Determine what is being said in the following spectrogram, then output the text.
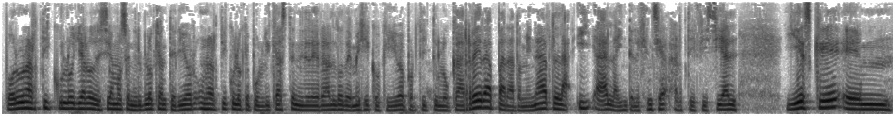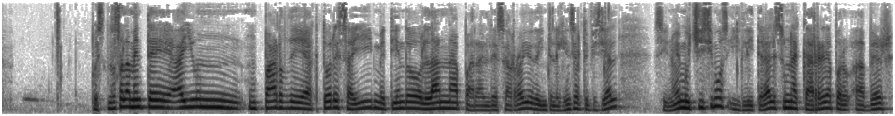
por un artículo, ya lo decíamos en el bloque anterior, un artículo que publicaste en el Heraldo de México que lleva por título Carrera para dominar la IA, la inteligencia artificial. Y es que... Eh, pues no solamente hay un, un, par de actores ahí metiendo lana para el desarrollo de inteligencia artificial, sino hay muchísimos y literal es una carrera para ver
